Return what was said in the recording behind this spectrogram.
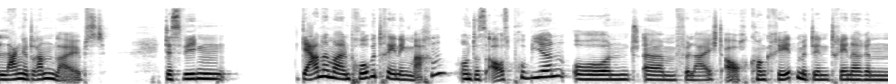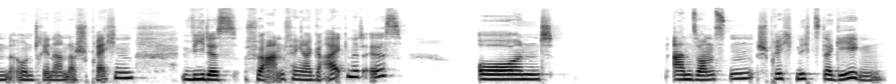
lange dran bleibst. Deswegen gerne mal ein Probetraining machen und das ausprobieren und ähm, vielleicht auch konkret mit den Trainerinnen und Trainern da sprechen, wie das für Anfänger geeignet ist. Und Ansonsten spricht nichts dagegen.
